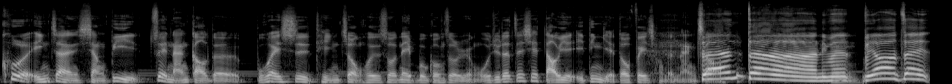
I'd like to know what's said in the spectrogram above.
酷儿影展想必最难搞的不会是听众或者说内部工作人员，我觉得这些导演一定也都非常的难搞。真的，你们不要再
